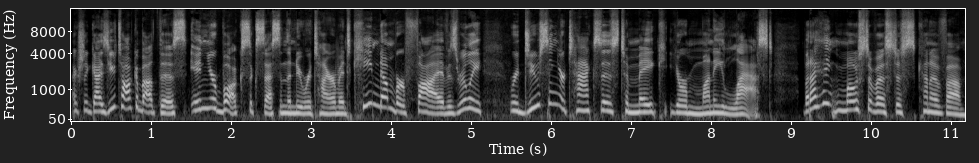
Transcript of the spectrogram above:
actually, guys, you talk about this in your book, Success in the New Retirement. Key number five is really reducing your taxes to make your money last. But I think most of us just kind of um,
